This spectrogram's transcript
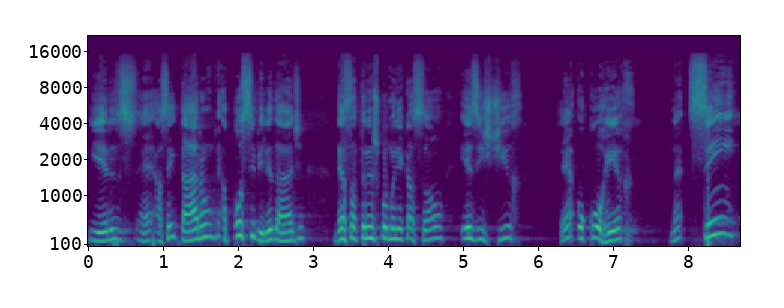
e eles é, aceitaram a possibilidade dessa transcomunicação existir, é, ocorrer, né, sem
